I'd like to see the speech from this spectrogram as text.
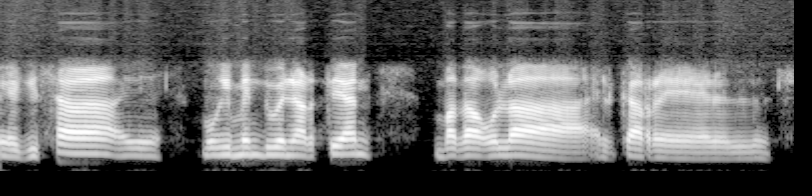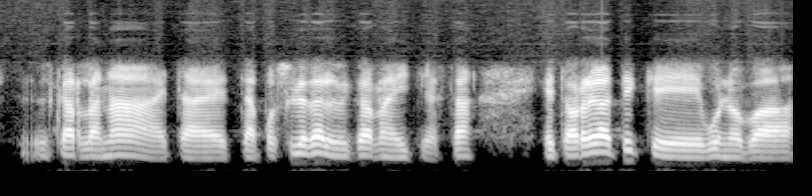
e, giza e, mugimenduen artean badagola elkar, el, elkarlana eta eta posible da elkarna egitea, ezta? Eta horregatik, e, bueno, ba,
